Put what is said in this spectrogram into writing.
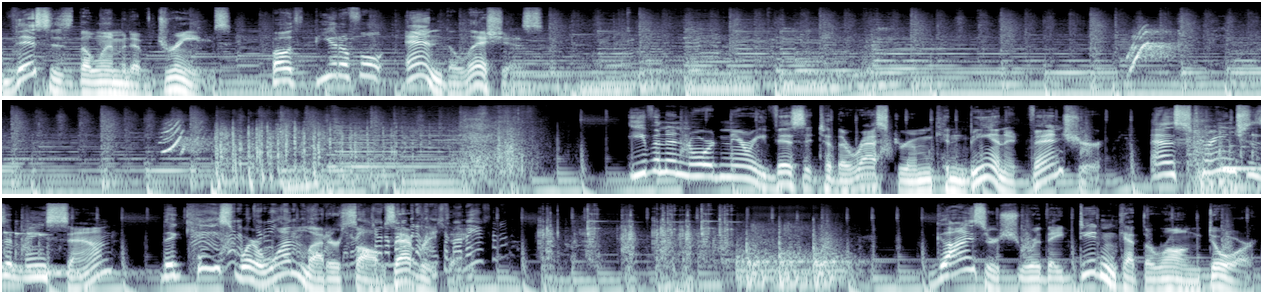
This is the limit of dreams, both beautiful and delicious. Even an ordinary visit to the restroom can be an adventure. As strange as it may sound, the case where one letter solves everything. Guys are sure they didn't get the wrong door.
